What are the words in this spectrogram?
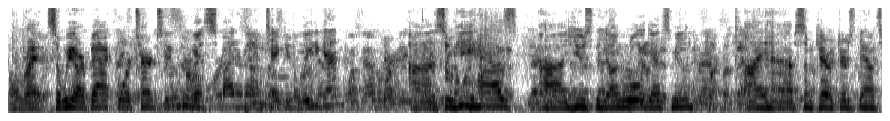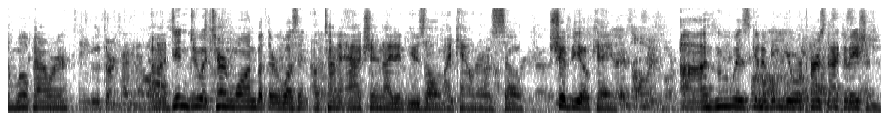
All right, so we are back for turn two with Spider-Man taking the lead again. Uh, so he has uh, used the Young rule against me. I have some characters down, some willpower. Uh, didn't do it turn one, but there wasn't a ton of action. I didn't use all of my counters, so should be okay. Uh, who is going to be your first activation?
